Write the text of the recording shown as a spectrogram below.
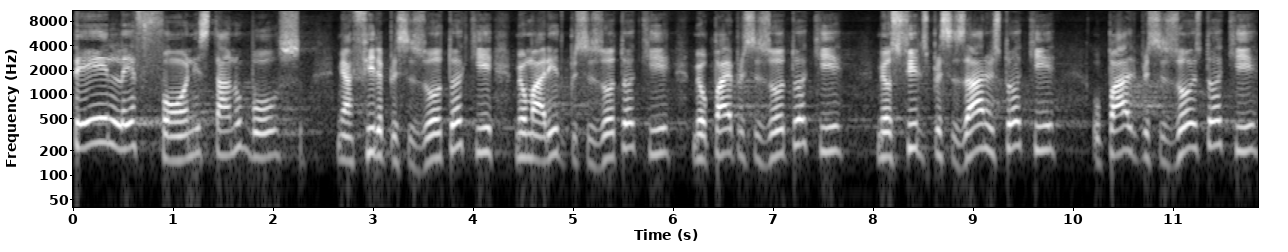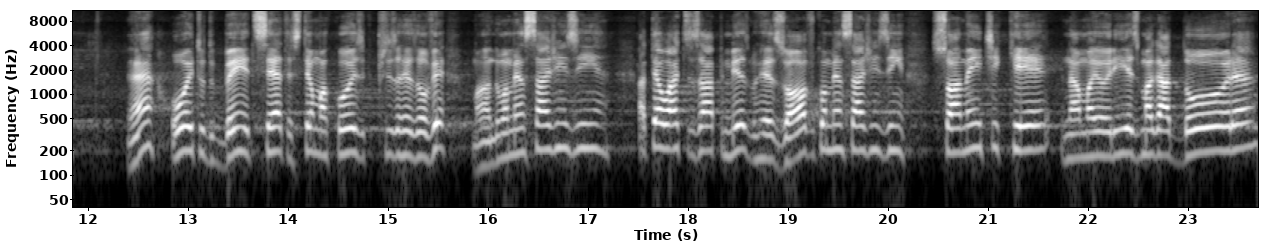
telefone está no bolso. Minha filha precisou, estou aqui. Meu marido precisou, estou aqui. Meu pai precisou, estou aqui meus filhos precisaram, estou aqui. O padre precisou, estou aqui. Né? Oi, tudo bem, etc. Se tem uma coisa que precisa resolver, manda uma mensagenzinha. Até o WhatsApp mesmo resolve com a mensagenzinha. Somente que, na maioria esmagadora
